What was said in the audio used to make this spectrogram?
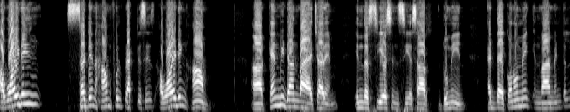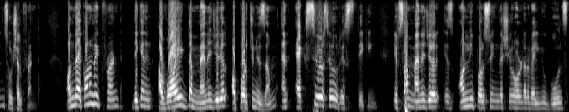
avoiding certain harmful practices, avoiding harm uh, can be done by HRM in the CS and CSR domain at the economic, environmental and social front. On the economic front they can avoid the managerial opportunism and excessive risk taking. If some manager is only pursuing the shareholder value goals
